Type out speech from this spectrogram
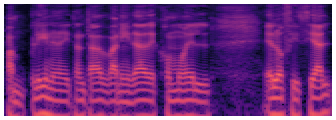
pamplinas y tantas vanidades como el, el oficial,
